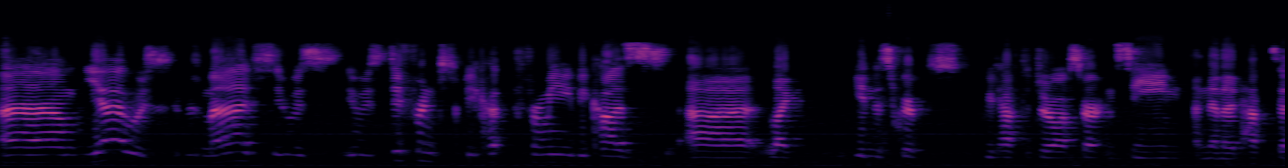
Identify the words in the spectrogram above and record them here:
Um, yeah, it was it was mad. It was it was different because, for me because uh, like in the scripts we'd have to draw a certain scene and then I'd have to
